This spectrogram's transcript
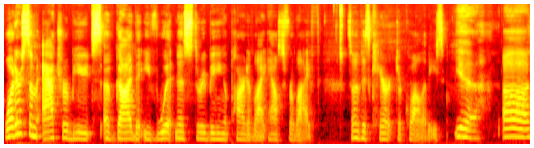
what are some attributes of God that you've witnessed through being a part of Lighthouse for Life? Some of his character qualities. Yeah. Uh,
